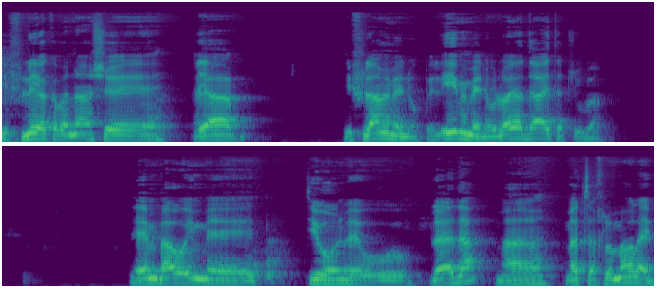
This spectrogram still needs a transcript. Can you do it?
הפליא הכוונה שהיה נפלא ממנו, פלאי ממנו, הוא לא ידע את התשובה. הם באו עם אה, טיעון והוא לא ידע מה, מה צריך לומר להם.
